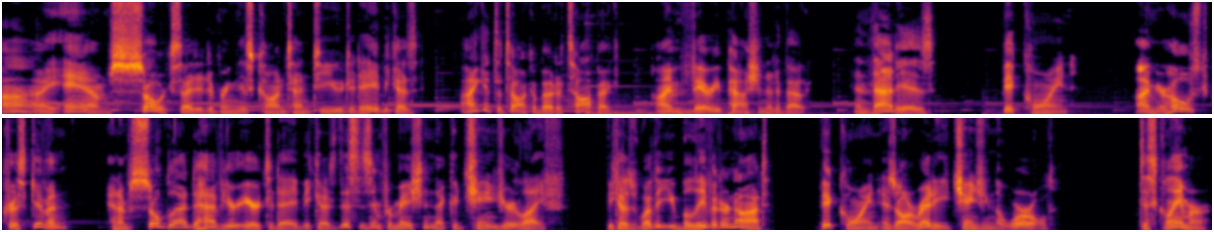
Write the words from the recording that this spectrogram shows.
I am so excited to bring this content to you today because I get to talk about a topic I'm very passionate about, and that is Bitcoin. I'm your host, Chris Given, and I'm so glad to have your ear today because this is information that could change your life. Because whether you believe it or not, Bitcoin is already changing the world. Disclaimer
